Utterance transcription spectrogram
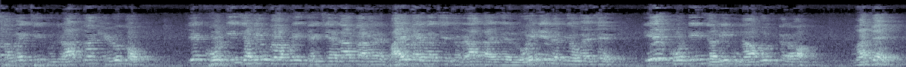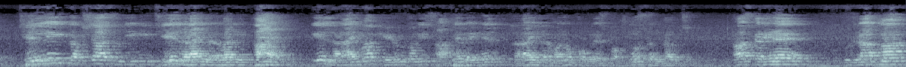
સમયથી ગુજરાતના ખેડૂતો જે ખોટી જમીન માપણી થઈ છે એના કારણે ભાઈ ભાઈ વચ્ચે ઝઘડા થાય છે, લોહીની નદીઓ છે એ ખોટી જમીન નાબૂદ કરવા માટે છેલ્લી કક્ષા સુધીની જે લડાઈ લડવાની થાય, એ લડાઈમાં ખેડૂતોની સાથે રહીને લડાઈ લડવાનો કોંગ્રેસ પક્ષનો સંકલ્પ છે. ખાસ કરીને ગુજરાતમાં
